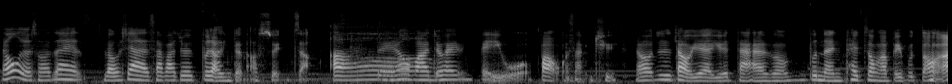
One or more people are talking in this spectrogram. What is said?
然后我有时候在楼下的沙发就会不小心等到睡着，哦，对，然后我妈就会背我抱我上去，然后就是。到我越来越大，她说不能太重啊，背不动啊。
